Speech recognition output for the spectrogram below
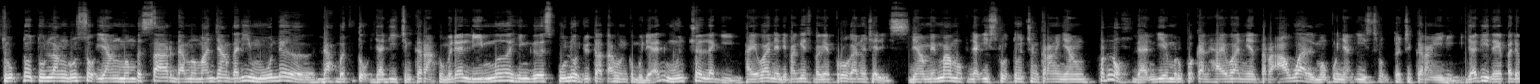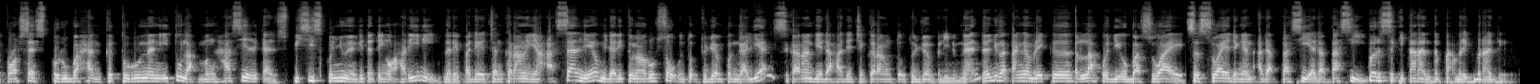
struktur tulang rusuk yang membesar dan memanjang tadi mula dah berbentuk jadi cengkerang. Kemudian 5 hingga 10 juta tahun kemudian muncul lagi haiwan yang dipanggil sebagai Proganochelis yang memang mempunyai struktur cengkerang yang penuh dan ia merupakan haiwan yang terawal mempunyai struktur cengkerang ini. Jadi daripada proses perubahan keturunan itulah menghasilkan spesies penyu yang kita tengok hari ini. Daripada cengkerang yang asalnya menjadi tulang rusuk untuk tujuan penggalian, sekarang dia dah ada cengkerang untuk tujuan perlindungan dan juga tangan mereka telah pun diubah sesuai sesuai dengan adaptasi-adaptasi persekitaran tempat mereka berada.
